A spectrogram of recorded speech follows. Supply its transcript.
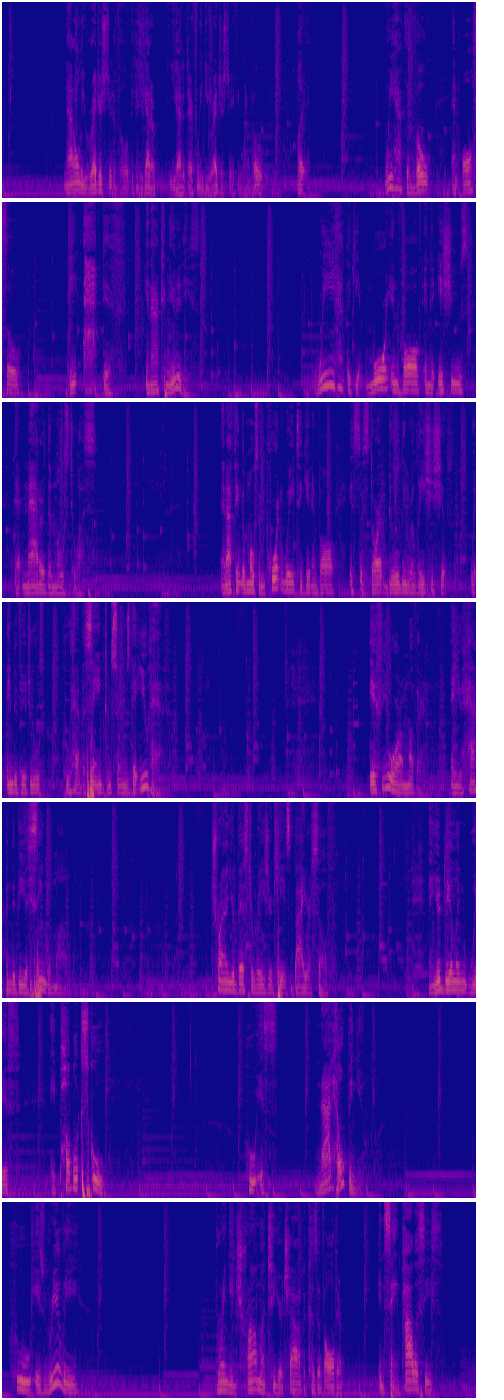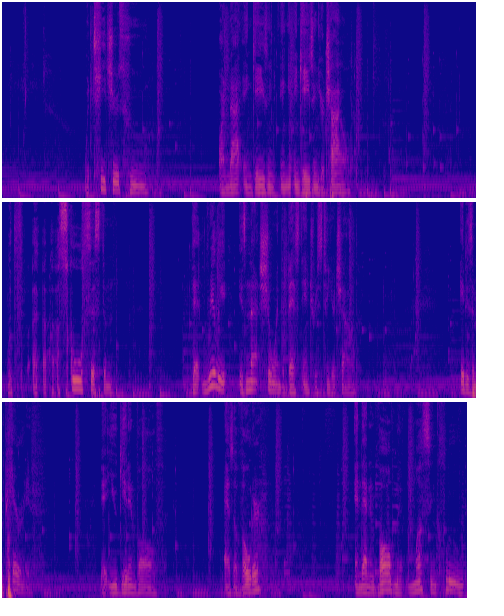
not only register to vote because you gotta you gotta definitely be registered if you want to vote, but we have to vote and also be active in our communities. We have to get more involved in the issues that matter the most to us. And I think the most important way to get involved is to start building relationships with individuals who have the same concerns that you have. If you are a mother and you happen to be a single mom, trying your best to raise your kids by yourself, and you're dealing with a public school who is not helping you, who is really bringing trauma to your child because of all their insane policies, with teachers who are not engaging engaging your child with a, a, a, school system that really is not showing the best interest to your child it is imperative that you get involved as a voter. And that involvement must include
